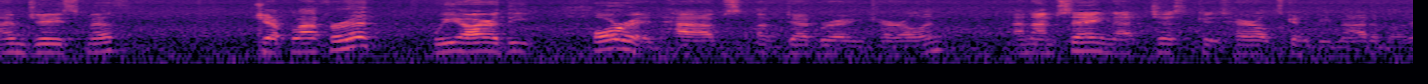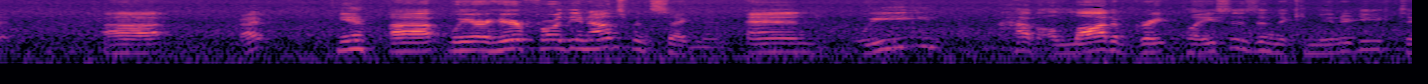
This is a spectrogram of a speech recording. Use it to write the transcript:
I'm Jay Smith. Jeff Lafayette. We are the horrid halves of Deborah and Carolyn, and I'm saying that just because Harold's going to be mad about it. Uh, right? Yeah. Uh, we are here for the announcement segment, and we have a lot of great places in the community to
